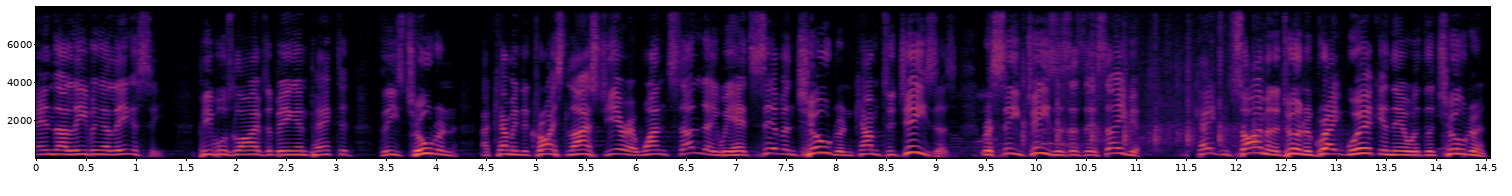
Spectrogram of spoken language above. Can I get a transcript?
and they're leaving a legacy. People's lives are being impacted. These children are coming to Christ. Last year at one Sunday, we had seven children come to Jesus, receive Jesus as their Savior. Kate and Simon are doing a great work in there with the children,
